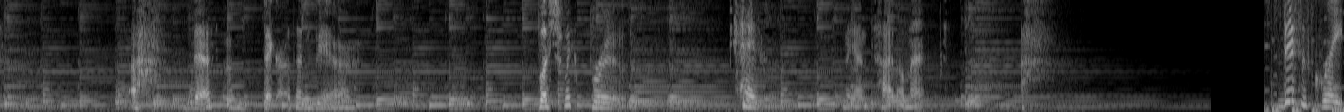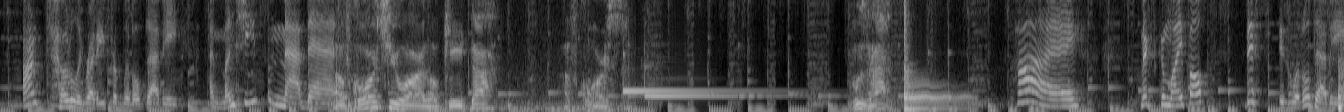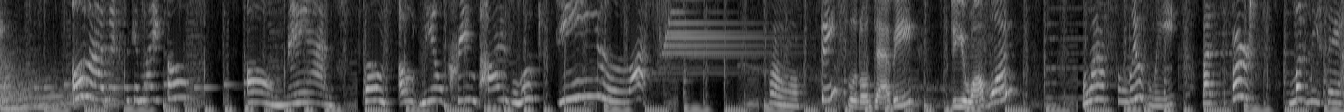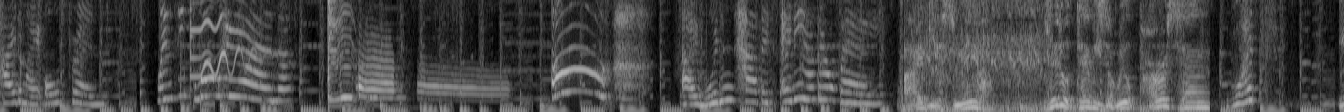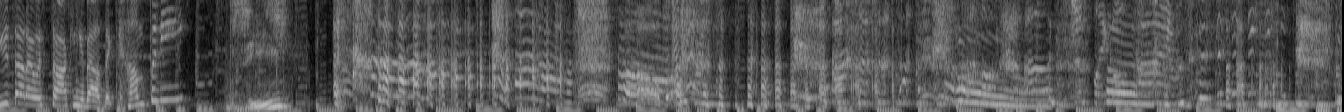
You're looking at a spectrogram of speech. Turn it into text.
Ugh, this is bigger than beer. Bushwick Brews. Taste the entitlement. This is great. I'm totally ready for Little Debbie and Munchie Madness. Of course you are, Loquita. Of course. Who's that? Hi. Mexican light bulb. This is Little Debbie. Hola, Mexican light bulb. Oh man, those oatmeal cream pies look deluxe. Oh, thanks, Little Debbie. Do you want one? Well, absolutely. But first, let me say hi to my old friend, Lindsay Bluehan. Oh, I wouldn't have it any other way. Ay, Dios mío. Little Debbie's a real person. What? You thought I was talking about the company? See? Oh, it's just like old times.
